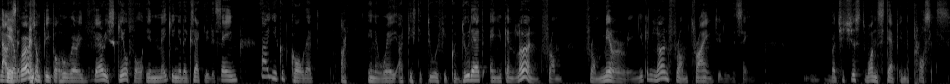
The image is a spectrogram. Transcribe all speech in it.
Now yes, there were some people who were very skillful in making it exactly the same. Uh, you could call that art in a way artistic too, if you could do that, and you can learn from from mirroring. You can learn from trying to do the same, but it's just one step in the process.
